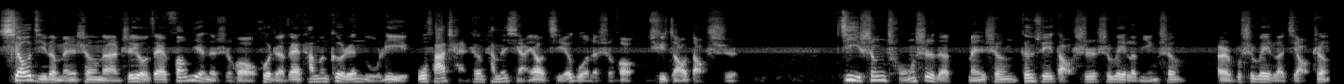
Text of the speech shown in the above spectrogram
消极的门生呢，只有在方便的时候，或者在他们个人努力无法产生他们想要结果的时候，去找导师。寄生虫式的门生跟随导师是为了名声，而不是为了矫正。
